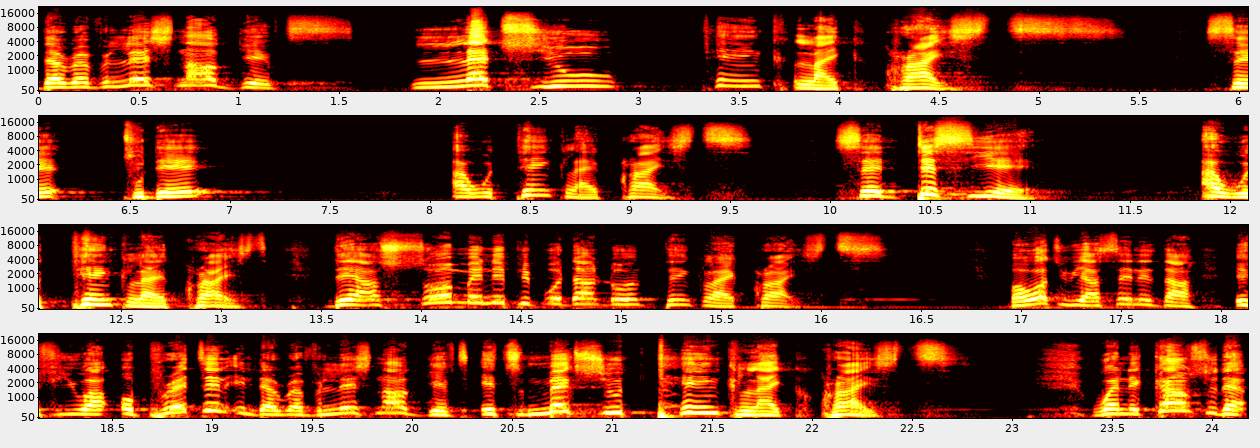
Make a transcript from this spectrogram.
the revelational gifts let you think like Christ. Say, today, I would think like Christ. Say, this year, I would think like Christ. There are so many people that don't think like Christ. But what we are saying is that if you are operating in the revelational gifts, it makes you think like Christ. When it comes to the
